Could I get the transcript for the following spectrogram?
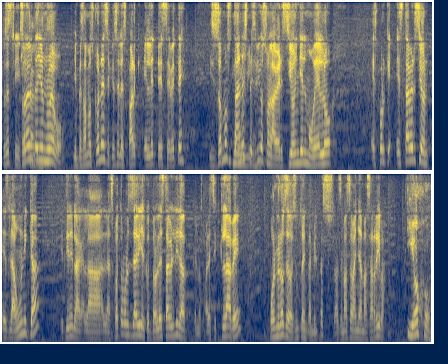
Entonces, Sí, solamente hay un nuevo y empezamos con ese, que es el Spark LT CBT. Y si somos tan Muy específicos con la versión y el modelo, es porque esta versión es la única que tiene la- la- las cuatro bolsas de aire y el control de estabilidad, que nos parece clave, por menos de 230 mil pesos. Las demás se van ya más arriba. Y ojo,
